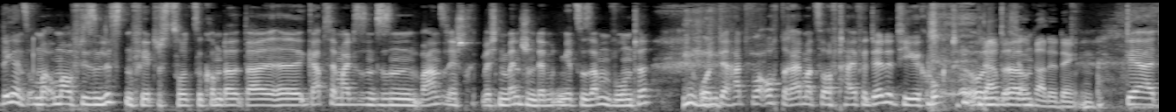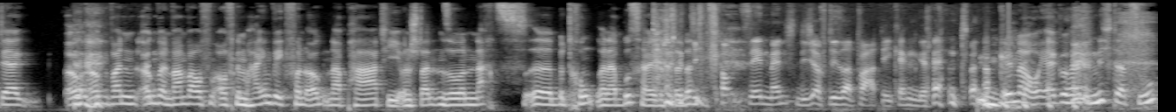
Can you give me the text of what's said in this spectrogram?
Dingens, um, mal- um auf diesen Listenfetisch zurückzukommen, da, da äh, gab es ja mal diesen, diesen wahnsinnig schrecklichen Menschen, der mit mir zusammen wohnte. und der hat wohl auch dreimal zu oft High Fidelity geguckt. da Und muss ich auch ähm, gerade denken. der, der ir- irgendwann, irgendwann waren wir auf, auf einem Heimweg von irgendeiner Party und standen so nachts äh, betrunken an der Bushaltestelle. Die Top 10 Menschen, die ich auf dieser Party kennengelernt habe. Genau, er gehörte nicht dazu.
